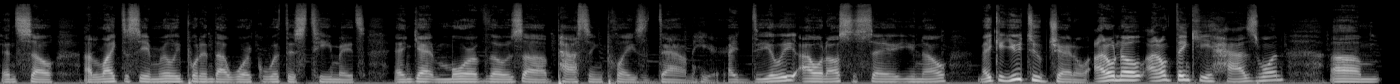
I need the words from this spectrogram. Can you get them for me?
And so I'd like to see him really put in that work with his teammates and get more of those uh, passing plays down here. Ideally, I would also say, you know, make a YouTube channel. I don't know, I don't think he has one. Um,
